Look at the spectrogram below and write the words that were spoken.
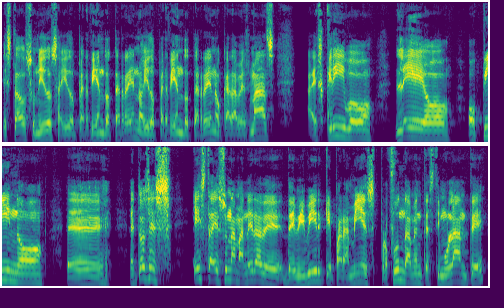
Estados Unidos ha ido perdiendo terreno, ha ido perdiendo terreno cada vez más. Escribo, leo, opino, eh, entonces, esta es una manera de, vivir que para mí es profundamente estimulante.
